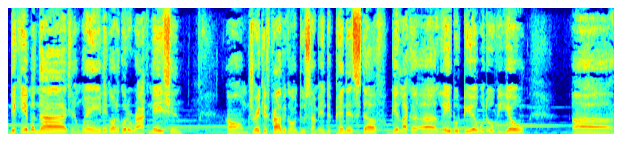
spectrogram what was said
Nicki Minaj and Wayne, they're gonna go to Roc Nation. Um, Drake is probably gonna do some independent stuff, get like a, a label deal with OVO, uh,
